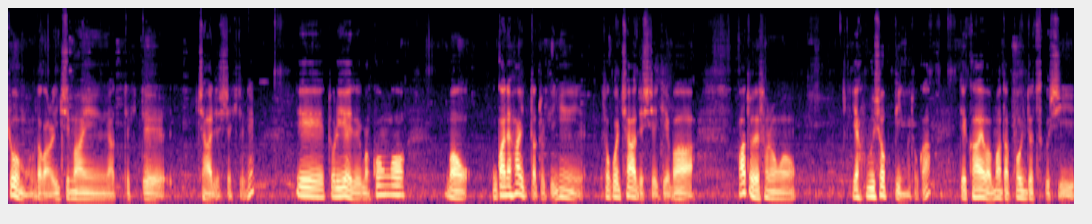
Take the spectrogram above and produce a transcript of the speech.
今日もだから1万円やってきてチャージしてきてね。でとりあえず、まあ、今後、まあ、お金入った時にそこにチャージしていけば後でそのヤフーショッピングとかで買えばまたポイントつくし、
